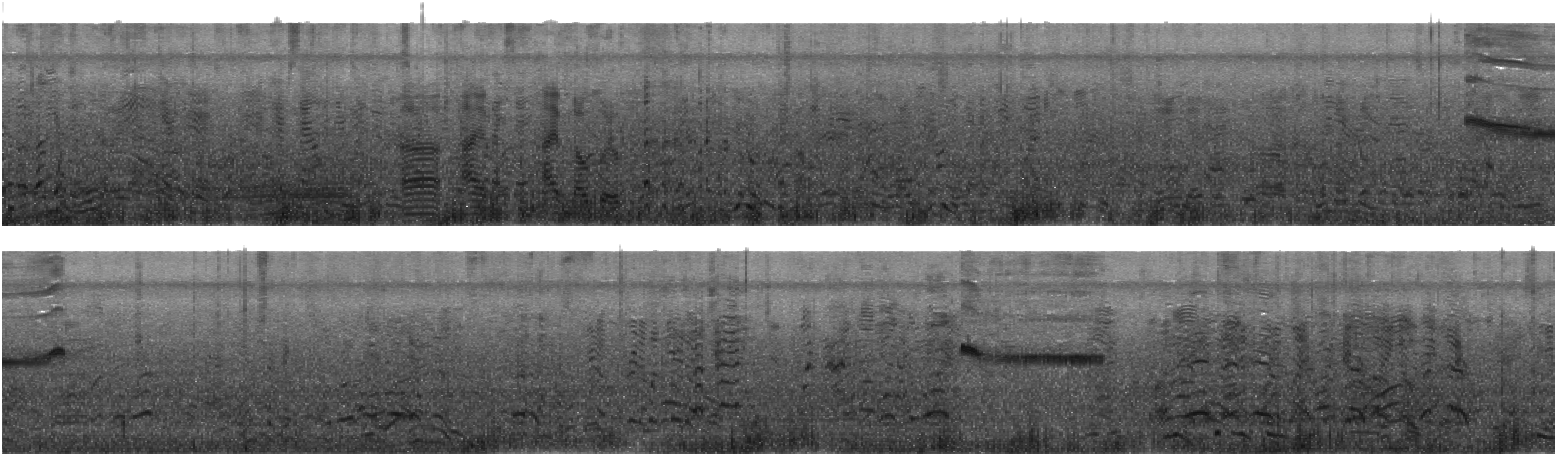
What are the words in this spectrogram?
Oh, yeah. There. We have sound in there too. Uh, I have, I have no clue.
